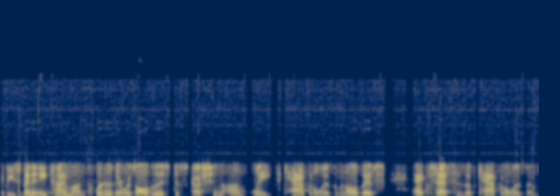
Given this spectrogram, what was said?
if you spent any time on Twitter, there was all this discussion on late capitalism and all this excesses of capitalism,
